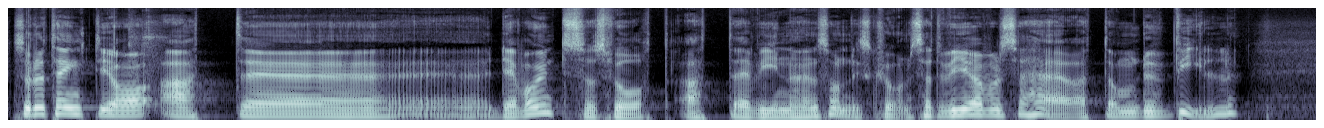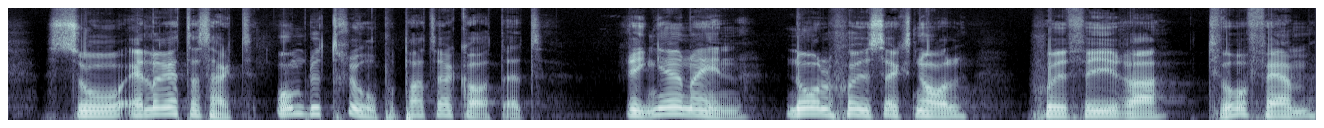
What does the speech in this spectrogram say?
Så då tänkte jag att eh, det var inte så svårt att eh, vinna en sån diskussion. Så att vi gör väl så här att om du vill, så, eller rättare sagt, om du tror på patriarkatet, ring gärna in 0760 7425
